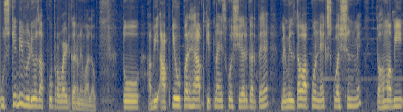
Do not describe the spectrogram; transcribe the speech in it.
उसके भी वीडियोज़ आपको प्रोवाइड करने वाला हूँ। तो अभी आपके ऊपर है, आप कितना इसको शेयर करते हैं? मैं मिलता हूँ आपको नेक्स्ट क्वेश्चन में। तो हम अभी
